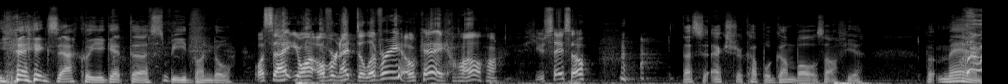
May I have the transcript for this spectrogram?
Yeah, exactly. You get the speed bundle. What's that? You want overnight delivery? Okay, well, you say so. That's an extra couple gumballs off you. But man,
